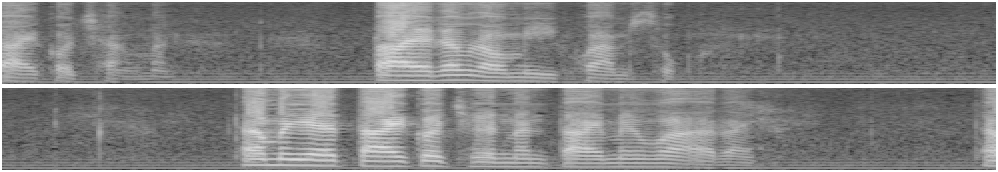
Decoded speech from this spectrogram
ตายก็ช่างมัน ตายแล้วเรามีความสุข ถ้าไม่จะตายก็เชิญมันตายไม่ว่าอะไร ถ้า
